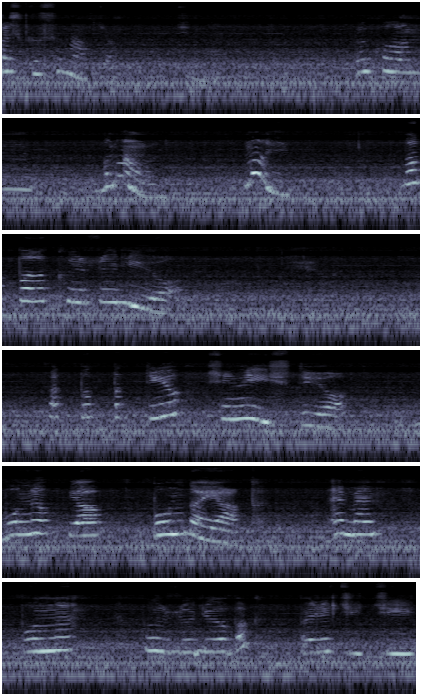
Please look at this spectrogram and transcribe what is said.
başkasını alacağım. İlk olan bunu aldım. Ne alayım? Bak balık üzülüyor. Bak bak bak diyor seni istiyor. Bunu yap, bunu da yap. Hemen bunu bu üzülüyor bak. Böyle çiçeği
